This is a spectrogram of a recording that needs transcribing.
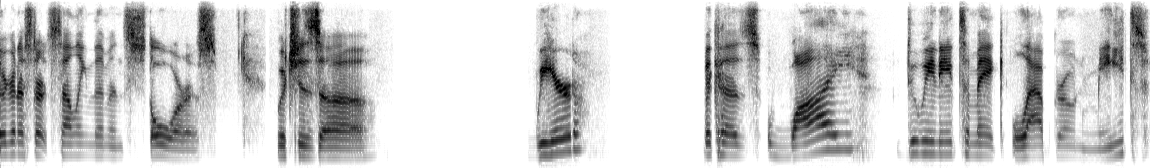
they're to start selling them in stores which is uh weird because why do we need to make lab grown meat?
